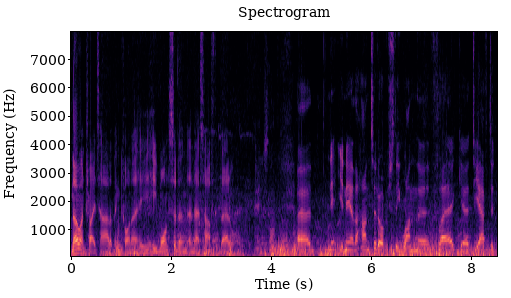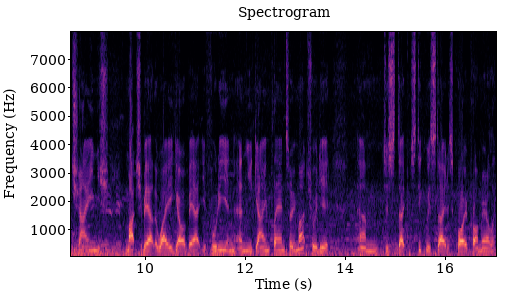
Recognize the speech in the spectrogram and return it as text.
no one trades harder than Connor. He he wants it, and, and that's half the battle. Excellent. Uh, you're now the hunted, obviously won the flag. Uh, do you have to change much about the way you go about your footy and, and your game plan too much, or do you um, just st- stick with status quo primarily?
